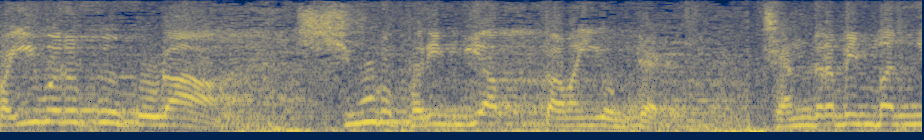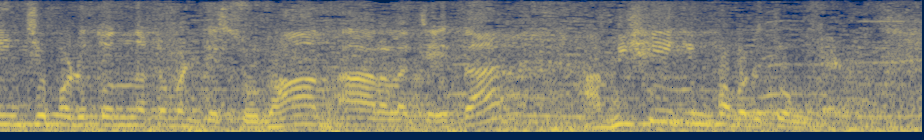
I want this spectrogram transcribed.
పై వరకు కూడా శివుడు పరివ్యాప్తమై ఉంటాడు. చంద్రబింబం నుంచి పడుతున్నటువంటి సుధాధారల చేత అభిషేకింపబడుతూ ఉంటాడు.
